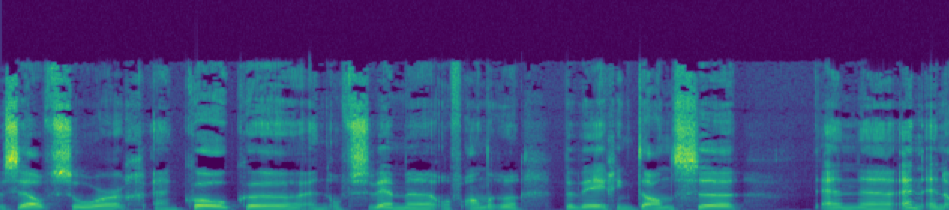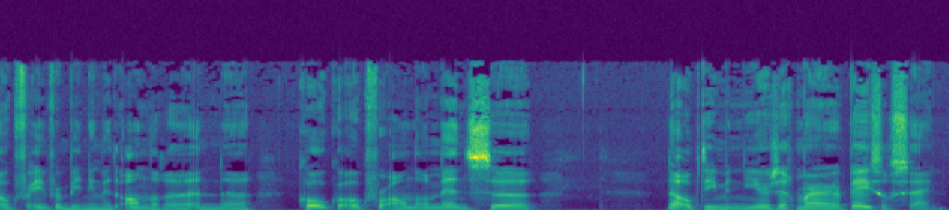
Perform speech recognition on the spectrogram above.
zelfzorg en koken en of zwemmen of andere beweging, dansen. En, uh, en, en ook in verbinding met anderen. En uh, koken ook voor andere mensen. Nou, op die manier zeg maar bezig zijn.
